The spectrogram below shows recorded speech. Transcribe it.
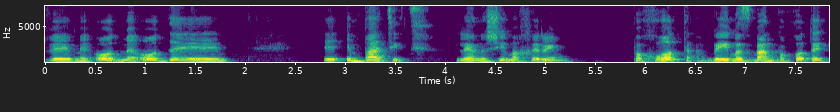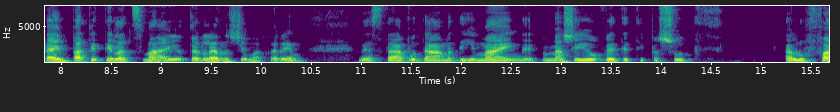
ומאוד מאוד אה, אה, אמפתית לאנשים אחרים. פחות, ועם הזמן פחות הייתה אמפתית אל עצמה, יותר לאנשים אחרים, ועשתה עבודה מדהימה עם מה שהיא עובדת, היא פשוט אלופה.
